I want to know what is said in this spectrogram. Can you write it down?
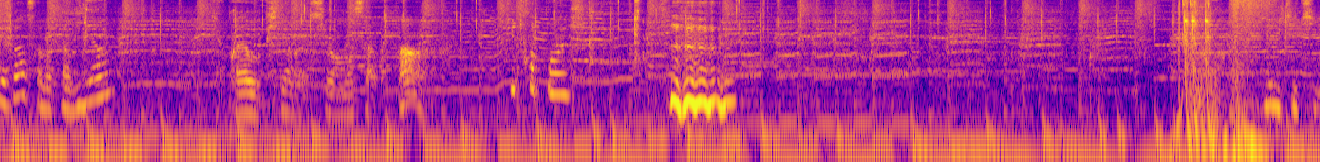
déjà, ça va faire du bien. Puis après, au pire, euh, si vraiment ça va pas, euh, tu te reposes. Multi-tir.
